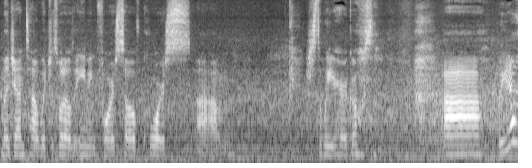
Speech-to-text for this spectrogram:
magenta, which is what I was aiming for. So of course, um, just the way your hair goes. uh, but yeah,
